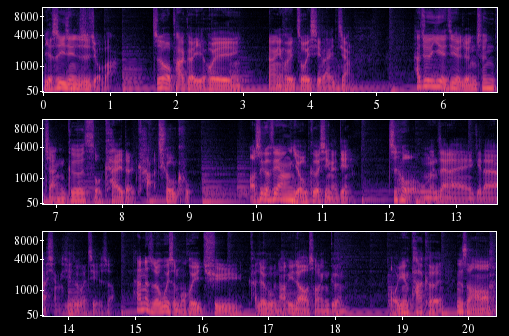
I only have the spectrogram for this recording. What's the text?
也是一间日式酒吧。之后 Parker 也会。当然也会做一起来讲，它就是业界人称展哥所开的卡丘库，哦，是个非常有个性的店。之后我们再来给大家详细做个介绍。他那时候为什么会去卡丘库，然后遇到少林哥呢？哦，因为帕克那时候好像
